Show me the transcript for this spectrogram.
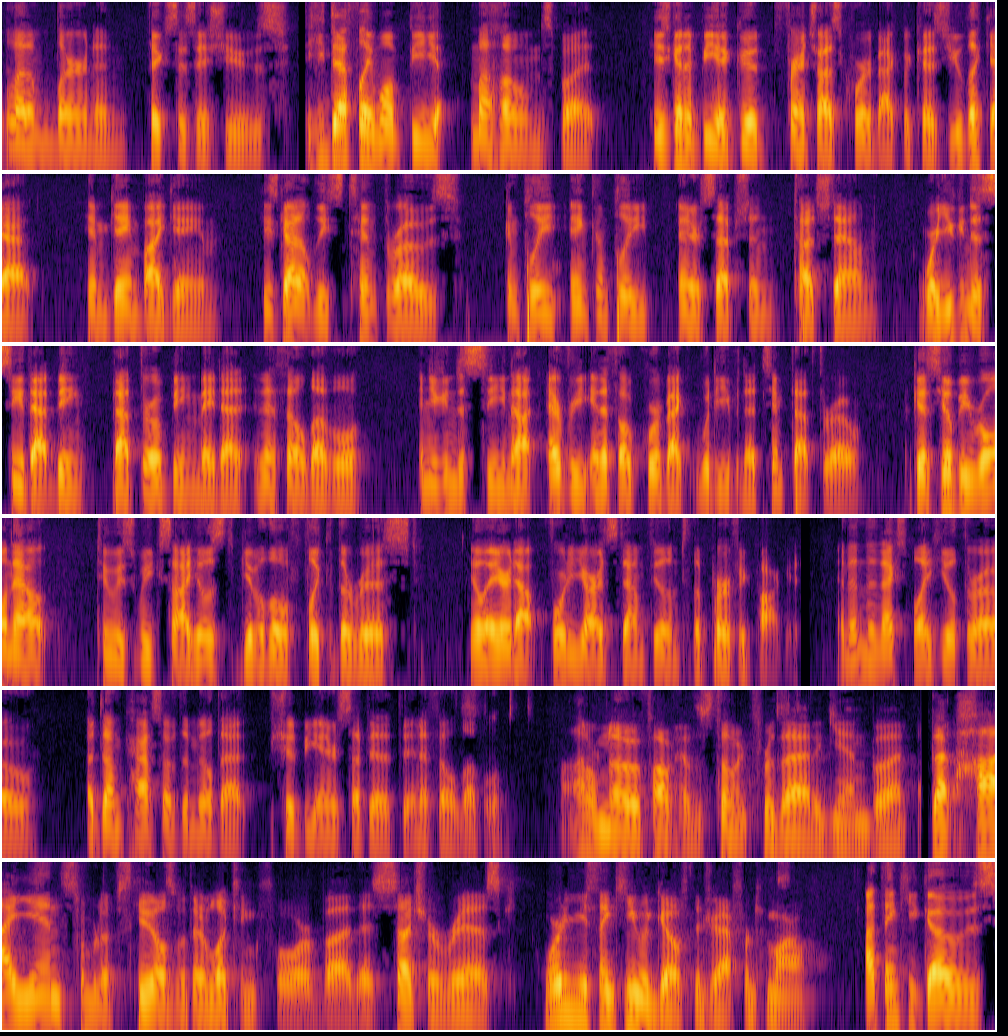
let him learn and fix his issues, he definitely won't be Mahomes, but he's going to be a good franchise quarterback because you look at him game by game, he's got at least 10 throws, complete, incomplete, interception, touchdown, where you can just see that being that throw being made at NFL level, and you can just see not every NFL quarterback would even attempt that throw because he'll be rolling out to his weak side. He'll just give a little flick of the wrist. He'll air it out 40 yards downfield into the perfect pocket. And then the next play, he'll throw a dumb pass over the middle that should be intercepted at the NFL level. I don't know if I would have the stomach for that again, but that high end sort of skills what they're looking for, but it's such a risk. Where do you think he would go for the draft for tomorrow? I think he goes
